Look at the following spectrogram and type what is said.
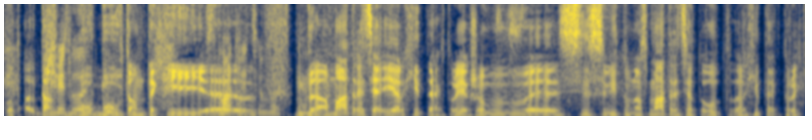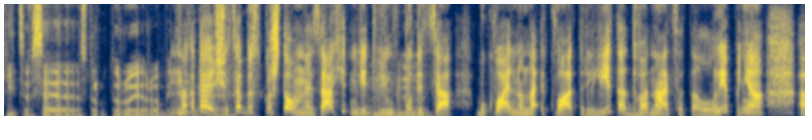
От а, там Щось бу, був там такий. З е, матриці близьке. Да, матриця і архітектор. Якщо весь світ у нас матриця, то от архітектор, який це все структурує, робить. і так Нагадаю, далі. що це безкоштовний захід. Він, він Мгм. відбудеться буквально на екваторі літа, 12 липня, е,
